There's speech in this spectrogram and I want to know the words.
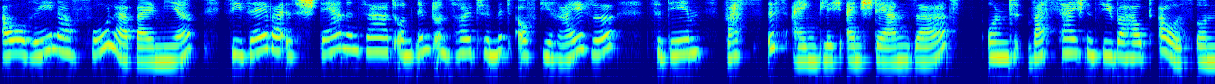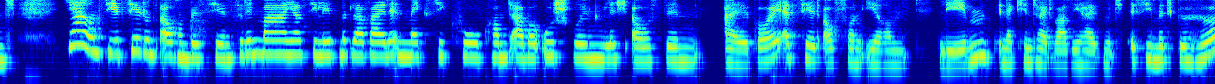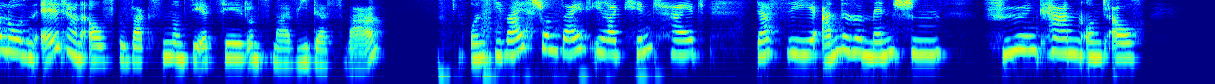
Aurena Fohler bei mir. Sie selber ist Sternensaat und nimmt uns heute mit auf die Reise zu dem, was ist eigentlich ein Sternensaat und was zeichnet sie überhaupt aus und ja, und sie erzählt uns auch ein bisschen zu den Mayas. Sie lebt mittlerweile in Mexiko, kommt aber ursprünglich aus den Allgäu, erzählt auch von ihrem Leben. In der Kindheit war sie halt mit, ist sie mit gehörlosen Eltern aufgewachsen und sie erzählt uns mal, wie das war. Und sie weiß schon seit ihrer Kindheit, dass sie andere Menschen fühlen kann und auch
